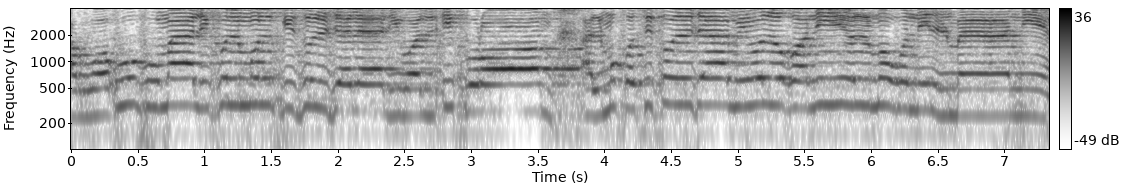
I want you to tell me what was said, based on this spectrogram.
الرؤوف مالك الملك ذو الجلال والإكرام المقسط الجامع الغني المغني المانع.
